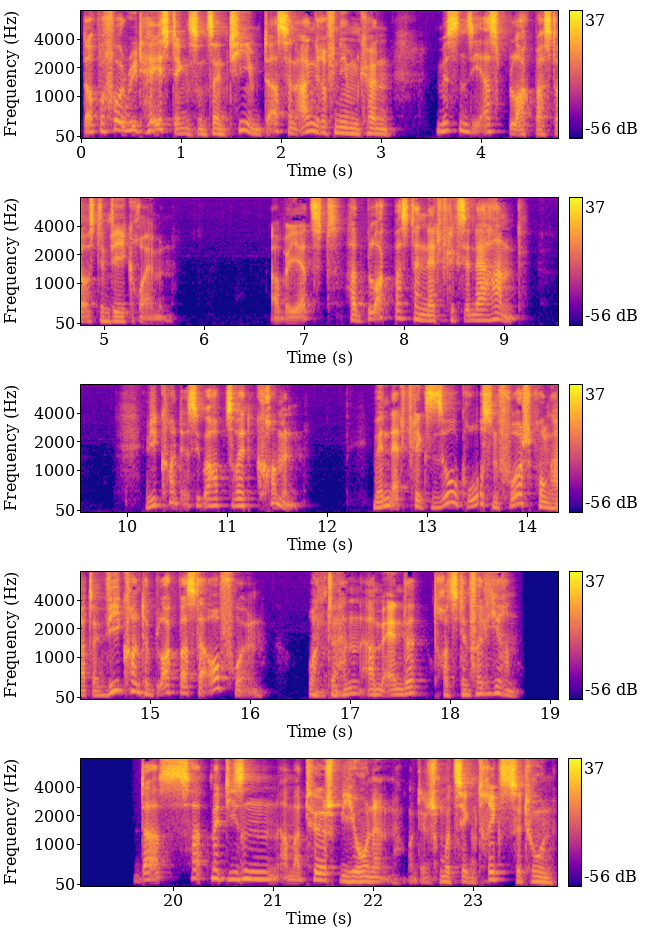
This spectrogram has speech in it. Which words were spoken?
Doch bevor Reed Hastings und sein Team das in Angriff nehmen können, müssen sie erst Blockbuster aus dem Weg räumen. Aber jetzt hat Blockbuster Netflix in der Hand. Wie konnte es überhaupt so weit kommen? Wenn Netflix so großen Vorsprung hatte, wie konnte Blockbuster aufholen? Und dann am Ende trotzdem verlieren? Das hat mit diesen Amateurspionen und den schmutzigen Tricks zu tun,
